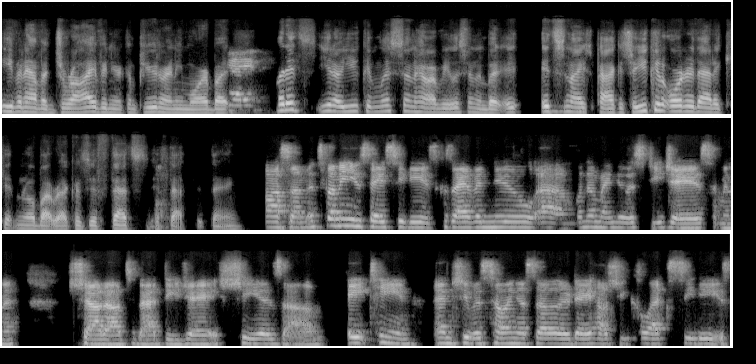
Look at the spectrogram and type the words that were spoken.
even have a drive in your computer anymore. But okay. but it's you know you can listen however you listen, but it, it's a nice package. So you can order that at Kitten Robot Records if that's if that's the thing. Awesome. It's funny you say CDs because I have a new um, one of my newest DJs. I'm gonna shout out to that DJ. She is um, 18 and she was telling us the other day how she collects CDs.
